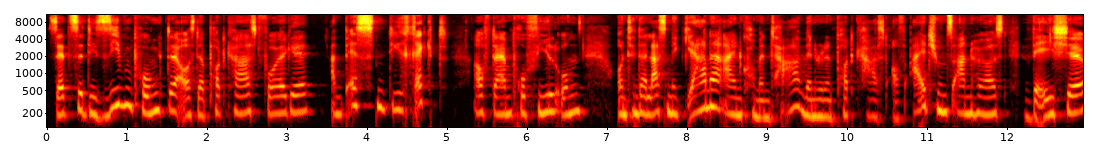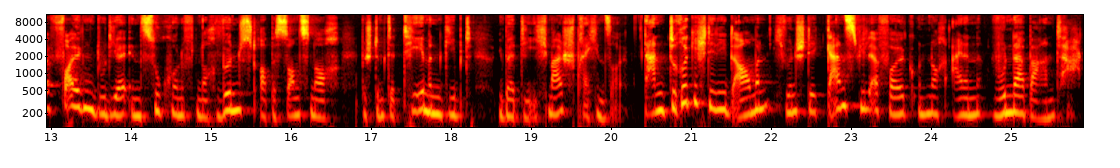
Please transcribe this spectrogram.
Setze die sieben Punkte aus der Podcast-Folge am besten direkt auf deinem Profil um und hinterlass mir gerne einen Kommentar, wenn du den Podcast auf iTunes anhörst, welche Folgen du dir in Zukunft noch wünschst, ob es sonst noch bestimmte Themen gibt, über die ich mal sprechen soll. Dann drücke ich dir die Daumen. Ich wünsche dir ganz viel Erfolg und noch einen wunderbaren Tag.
